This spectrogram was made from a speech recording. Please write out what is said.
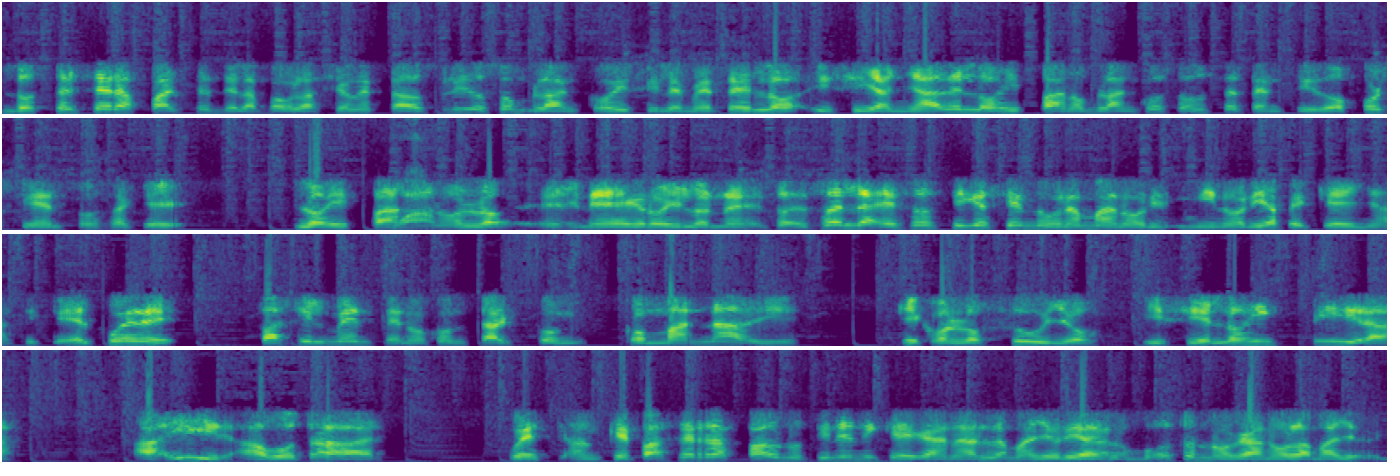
Dos terceras partes de la población de Estados Unidos son blancos y si le metes los, y si añades los hispanos blancos son 72%, o sea que los hispanos, los eh, negros y los eso, eso, sigue siendo una minoría pequeña, así que él puede fácilmente no contar con, con más nadie que con los suyos y si él los inspira a ir a votar, pues aunque pase raspado no tiene ni que ganar la mayoría de los votos, no ganó la mayoría,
